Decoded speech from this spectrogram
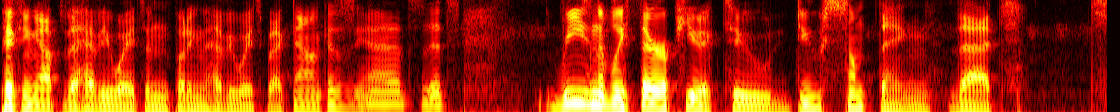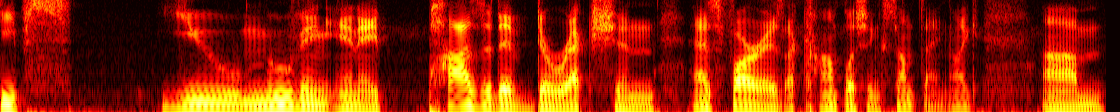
picking up the heavyweights and putting the heavyweights back down. Because yeah it's it's reasonably therapeutic to do something that keeps you moving in a positive direction as far as accomplishing something. Like um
